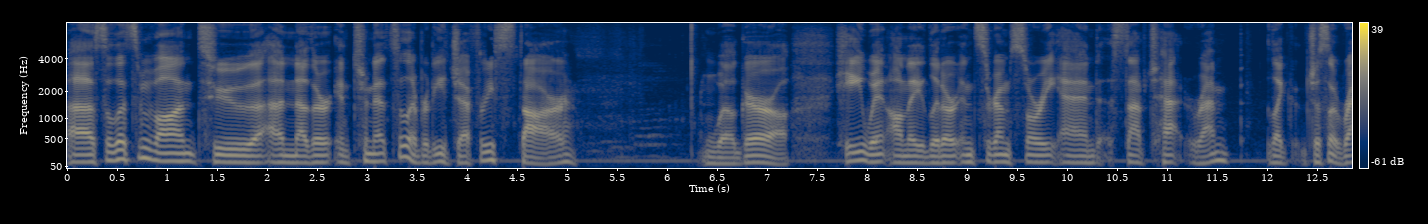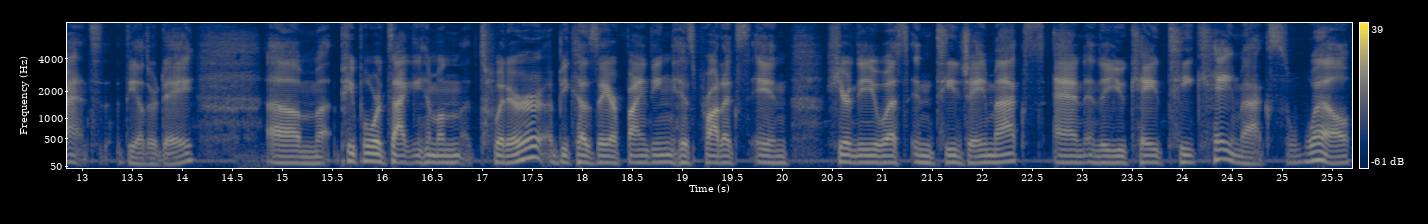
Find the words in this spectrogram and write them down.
Uh, so let's move on to another internet celebrity, Jeffree Star. Well, girl, he went on a little Instagram story and Snapchat ramp, like just a rant the other day. Um, people were tagging him on Twitter because they are finding his products in here in the US in TJ Maxx and in the UK TK Maxx. Well,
